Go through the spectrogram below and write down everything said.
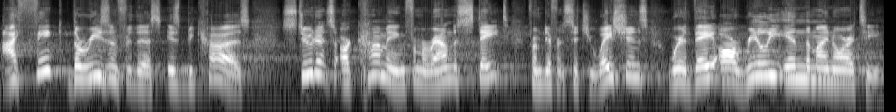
I think the reason for this is because students are coming from around the state, from different situations where they are really in the minority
